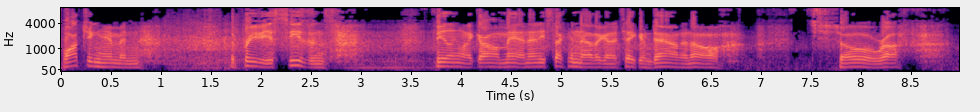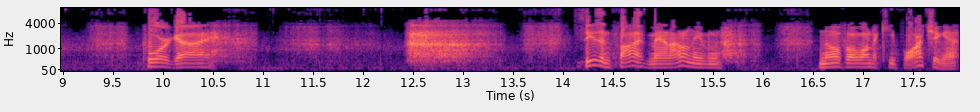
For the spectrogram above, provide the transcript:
watching him in the previous seasons, feeling like, oh man, any second now they're going to take him down, and oh, so rough. Poor guy. Season 5, man, I don't even know if I want to keep watching it.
